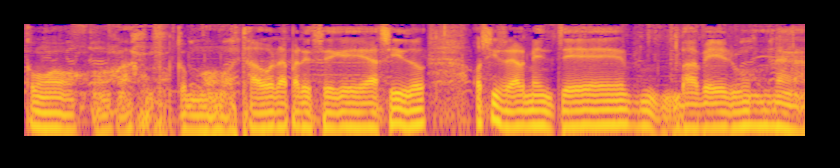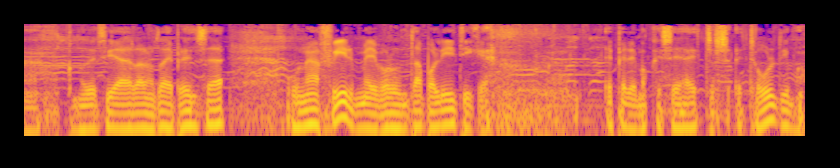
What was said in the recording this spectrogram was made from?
como, como hasta ahora parece que ha sido, o si realmente va a haber una, como decía la nota de prensa, una firme voluntad política. Esperemos que sea esto, esto último.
